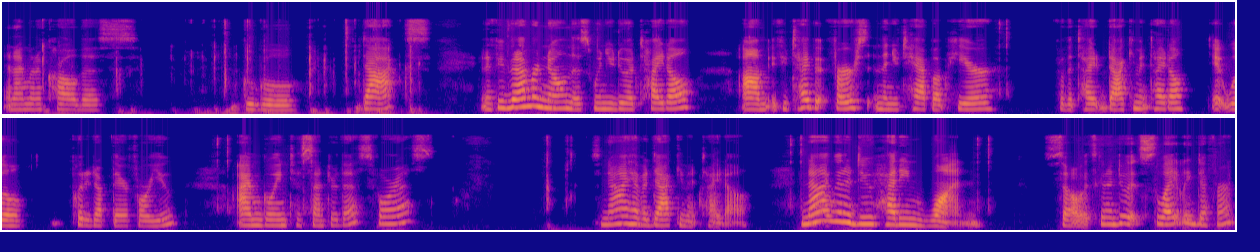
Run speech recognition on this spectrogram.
and I'm going to call this Google Docs. And if you've ever known this, when you do a title, um, if you type it first and then you tap up here for the document title, it will put it up there for you. I'm going to center this for us. So now I have a document title. Now I'm going to do heading 1. So it's going to do it slightly different,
